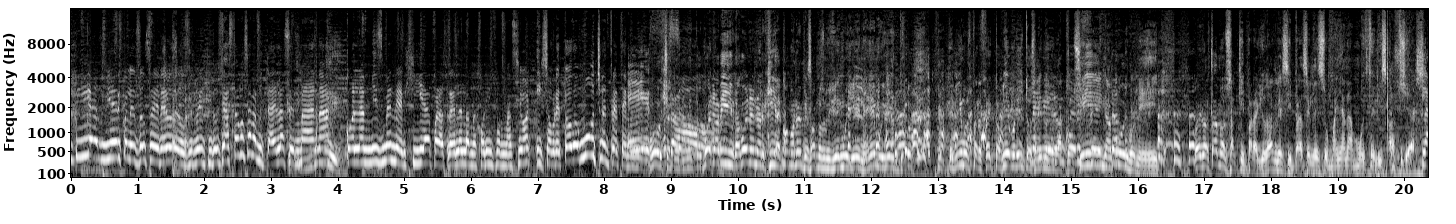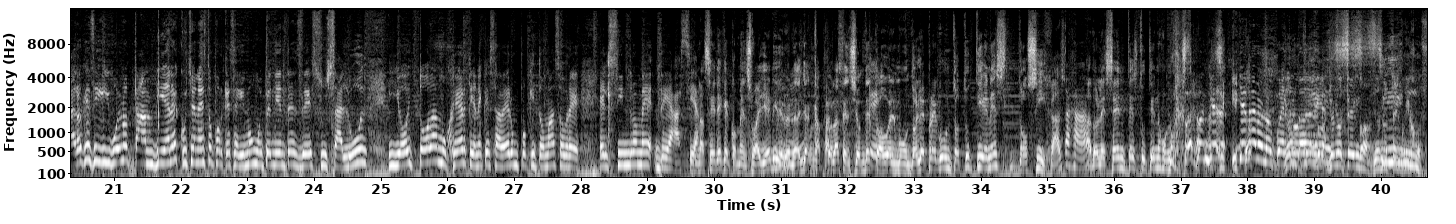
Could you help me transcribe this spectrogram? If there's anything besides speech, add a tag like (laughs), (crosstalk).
Buenos días, miércoles 12 de enero de 2022. Ya estamos a la mitad de la semana con la misma energía para traerles la mejor información y sobre todo mucho entretenimiento. Mucho entretenimiento. Buena vibra, buena energía. ¿Cómo no empezamos muy bien? Muy bien, ¿eh? Muy bien. (laughs) Te vimos perfecto, bien bonito saliendo de la cocina, muy bonito. Bueno, estamos aquí para ayudarles y para hacerles su mañana muy feliz. Gracias. Claro que sí. Y bueno, también escuchen esto porque seguimos muy pendientes de su salud y hoy toda mujer tiene que saber un poquito más sobre el síndrome de Asia. Una serie que comenzó ayer y de verdad ya captó la atención de todo el mundo. Le pregunto, tú tienes dos hijas, adolescentes, tú tienes unos... (laughs) Llenaro (laughs) no cuenta Yo no tengo, yo no tengo, yo no tengo hijos.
